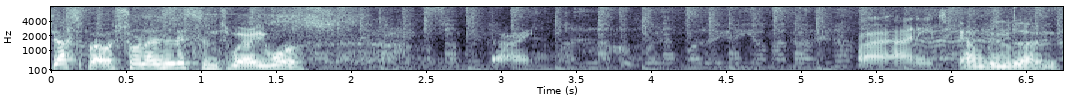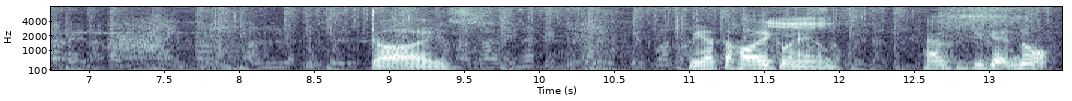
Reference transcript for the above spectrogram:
Jasper, I was trying to listen to where he was Sorry. Right, I need to go. and reload. Guys, we had the high ground. How did you get knocked?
